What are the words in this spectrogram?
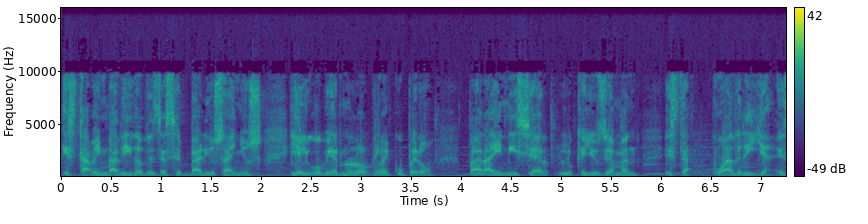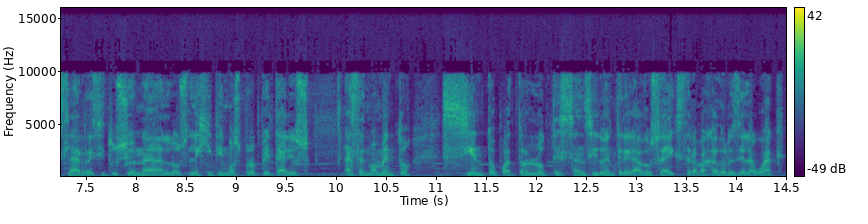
estaba invadido desde hace varios años y el gobierno lo recuperó para iniciar lo que ellos llaman esta cuadrilla. Es la restitución a los legítimos propietarios. Hasta el momento, 104 lotes han sido entregados a extrabajadores de la UAC,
